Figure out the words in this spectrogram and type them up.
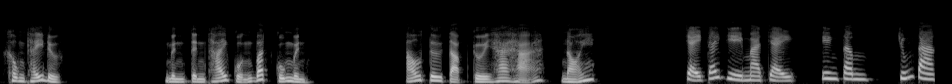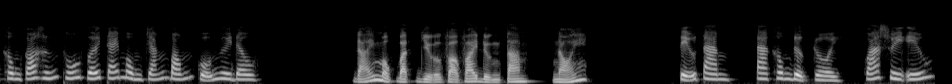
không thấy được. Mình tình thái quẩn bách của mình. Áo tư tạp cười ha hả, nói. Chạy cái gì mà chạy, yên tâm, chúng ta không có hứng thú với cái mông trắng bóng của ngươi đâu. Đái một bạch dựa vào vai đường Tam, nói. Tiểu Tam, ta không được rồi, quá suy yếu,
